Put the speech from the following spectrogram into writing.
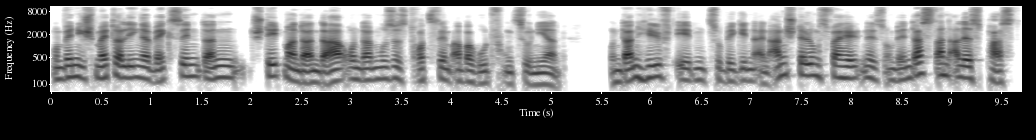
Und wenn die Schmetterlinge weg sind, dann steht man dann da und dann muss es trotzdem aber gut funktionieren. Und dann hilft eben zu Beginn ein Anstellungsverhältnis. Und wenn das dann alles passt,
